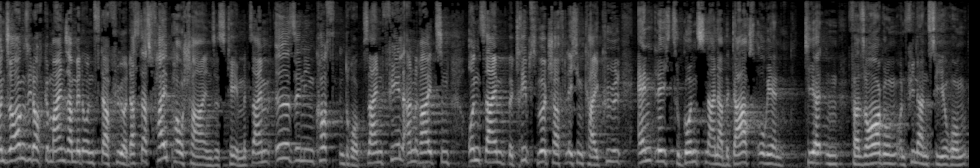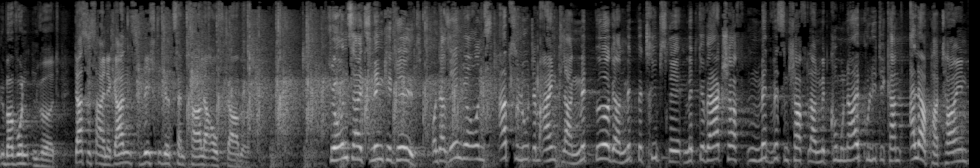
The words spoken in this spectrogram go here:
Und sorgen Sie doch gemeinsam mit uns dafür, dass das Fallpauschalensystem mit seinem irrsinnigen Kostendruck, seinen Fehlanreizen und seinem betriebswirtschaftlichen Kalkül endlich zugunsten einer bedarfsorientierten Versorgung und Finanzierung überwunden wird. Das ist eine ganz wichtige, zentrale Aufgabe. Für uns als LINKE gilt, und da sehen wir uns absolut im Einklang mit Bürgern, mit Betriebsräten, mit Gewerkschaften, mit Wissenschaftlern, mit Kommunalpolitikern aller Parteien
